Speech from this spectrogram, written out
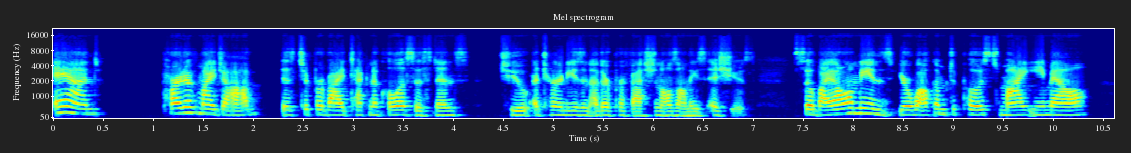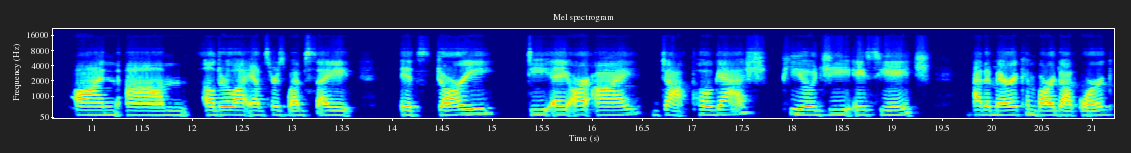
And part of my job is to provide technical assistance to attorneys and other professionals on these issues. So, by all means, you're welcome to post my email on um, Elder Law Answers website. It's Dari, D A R I dot Pogach, P O G A C H, at AmericanBar.org.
